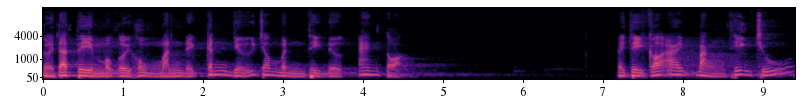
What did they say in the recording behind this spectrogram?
Người ta tìm một người hùng mạnh để canh giữ cho mình thì được an toàn. Vậy thì có ai bằng Thiên Chúa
